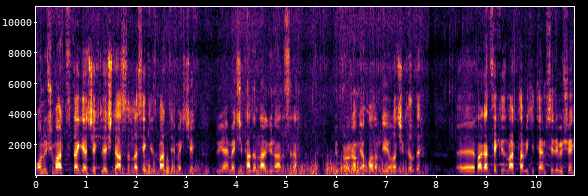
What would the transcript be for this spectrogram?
13 Mart'ta gerçekleşti. Aslında 8 Mart Emekçi Dünya Emekçi Kadınlar Günü anısına bir program yapalım diye yola çıkıldı. Ee, fakat 8 Mart tabii ki temsili bir şey.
